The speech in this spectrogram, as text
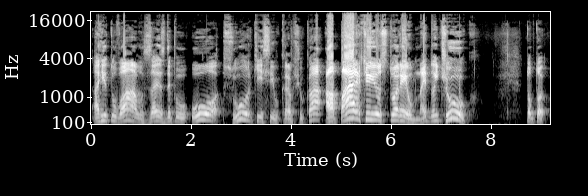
агітував за СДПУ Суркісів, Кравчука, а партію створив Медведчук. Тобто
